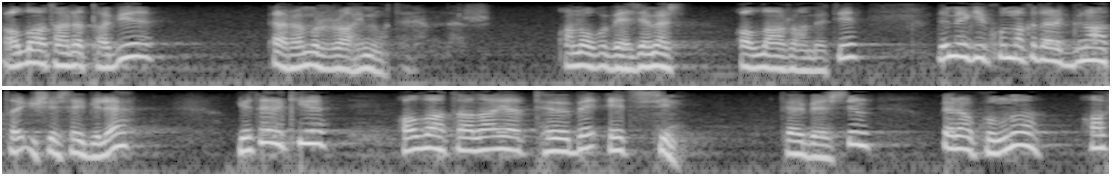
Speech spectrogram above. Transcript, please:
Allah Teala tabi Erhamur Rahim muhteremler. Ana baba benzemez Allah'ın rahmeti. Demek ki kul ne kadar günah da işlese bile yeter ki Allah Teala'ya tevbe etsin. Tevbe etsin. Veren kulunu af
